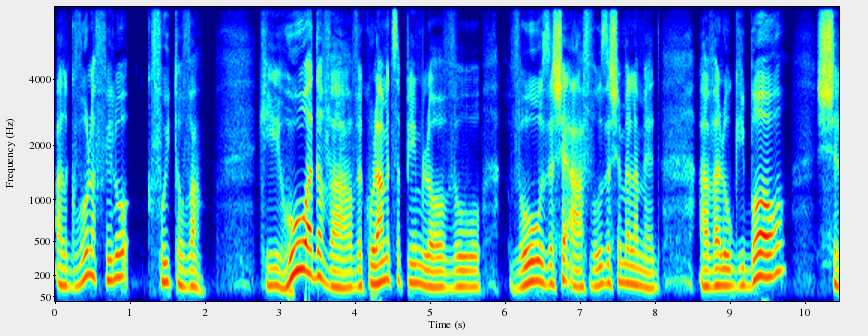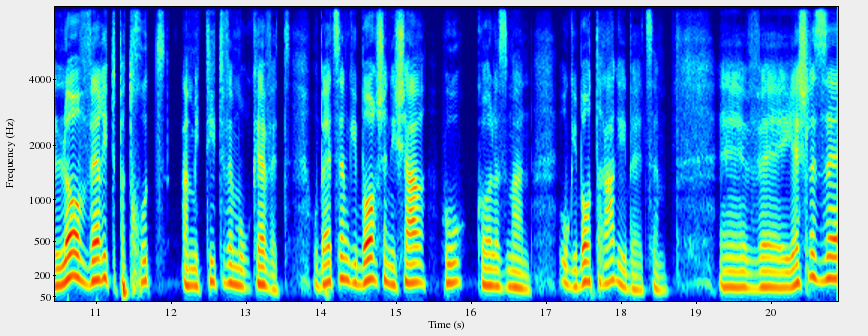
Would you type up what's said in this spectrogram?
על גבול אפילו כפוי טובה. כי הוא הדבר, וכולם מצפים לו, והוא, והוא זה שעף, והוא זה שמלמד, אבל הוא גיבור שלא עובר התפתחות אמיתית ומורכבת. הוא בעצם גיבור שנשאר הוא כל הזמן. הוא גיבור טרגי בעצם. אה, ויש לזה...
